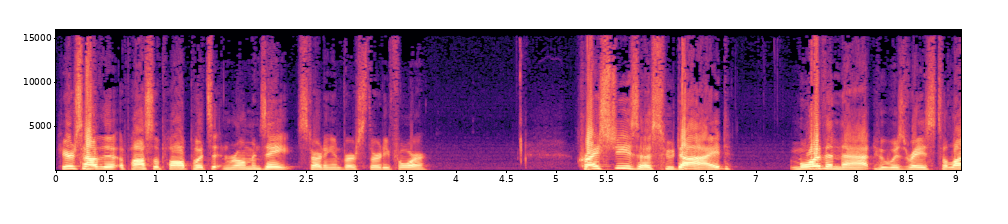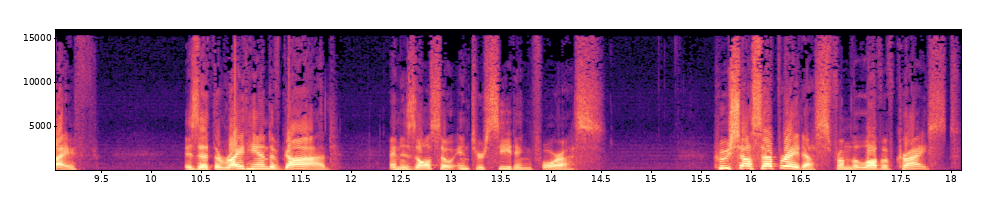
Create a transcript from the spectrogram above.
Here's how the Apostle Paul puts it in Romans 8, starting in verse 34. Christ Jesus, who died, more than that, who was raised to life, is at the right hand of God and is also interceding for us. Who shall separate us from the love of Christ?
